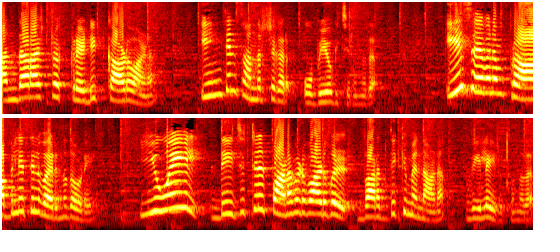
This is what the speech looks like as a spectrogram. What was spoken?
അന്താരാഷ്ട്ര ക്രെഡിറ്റ് കാർഡോ ആണ് ഇന്ത്യൻ സന്ദർശകർ ഉപയോഗിച്ചിരുന്നത്. ഈ സേവനം പ്രാബല്യത്തിൽ വരുന്നതോടെ യു എയിൽ ഡിജിറ്റൽ പണമിടപാടുകൾ വർദ്ധിക്കുമെന്നാണ് വിലയിരുത്തുന്നത്.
